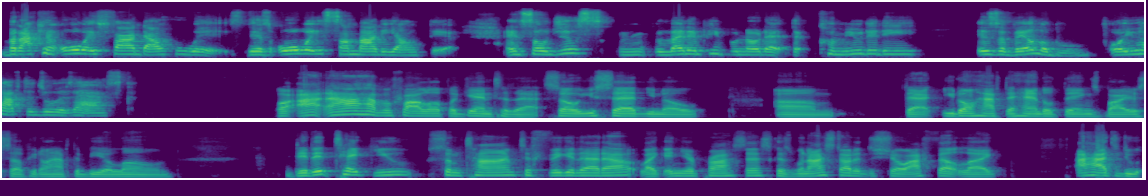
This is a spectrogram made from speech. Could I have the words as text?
but I can always find out who is. There's always somebody out there. And so just letting people know that the community is available. All you have to do is ask. Well, I, I have a follow up again to that. So you said, you know, um, that you don't have to handle things by yourself. You don't have to be alone. Did it take you some time to figure that out, like in your process? Because when I started the show, I felt like I had to do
